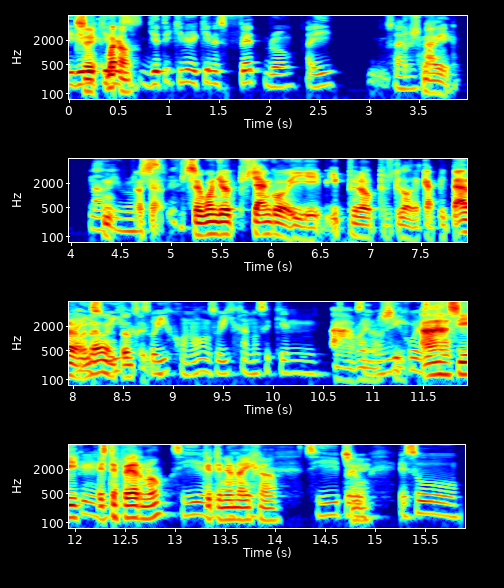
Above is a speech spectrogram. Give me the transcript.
Y dime Sí, quién bueno. es, dime quién es Fett, bro. Ahí. O sea, Pues nadie. nadie, bro. O sea, según yo, pues Django y, y- pero pues lo decapitaron, ¿no? su, hijo, Entonces. su hijo, ¿no? Su hija, no sé quién. Ah, bueno, sí. dijo Ah, este, sí, que- este Fer, ¿no? Sí, Que eh, tenía una hija. Sí, pero Sí. eso,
